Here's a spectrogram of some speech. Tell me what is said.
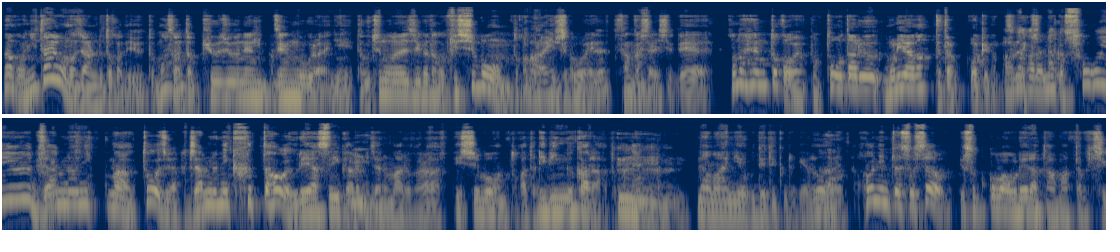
なんか似たようなジャンルとかで言うと、まさに多分90年前後ぐらいに、多分うちの親父がなんかキッシュボーンとかの来日公演参加したりしてて、その辺とかはやっぱトータル盛り上がってたわけなんですあ、よね。だからなんかそういうジャンルに、まあ当時はやっぱジャンルにくくった方が売れやすいからみたいなのもあるから、フィッシュボーンとか、あとリビングカラーとかね、うん。名前によく出てくるけど、はい本人たちとしてはそこは俺らとは全く違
